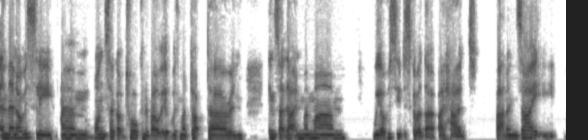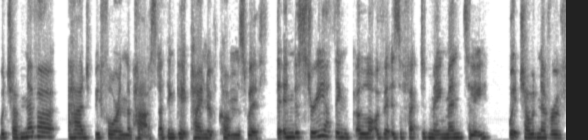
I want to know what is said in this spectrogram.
And then obviously, um, once I got talking about it with my doctor and things like that, and my mum, we obviously discovered that I had bad anxiety, which I've never had before in the past. I think it kind of comes with the industry. I think a lot of it has affected me mentally, which I would never have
